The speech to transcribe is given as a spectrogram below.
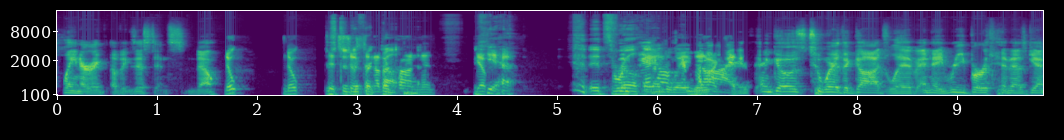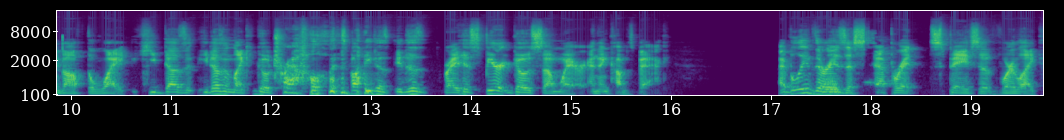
planar of existence. No. Nope. Nope. Just it's just another continent. continent. Yep. Yeah. It's so real hand wavy. And goes to where the gods live, and they rebirth him as Gandalf the White. He doesn't. He doesn't like go travel. His body does. He does right. His spirit goes somewhere and then comes back. I believe there is a separate space of where like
